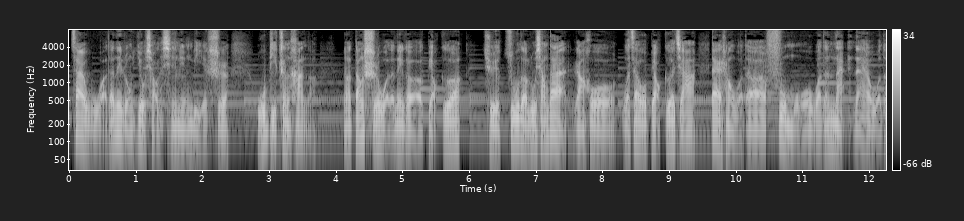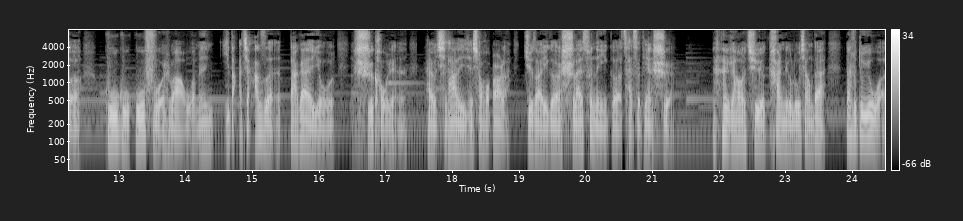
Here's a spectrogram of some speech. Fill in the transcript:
在我的那种幼小的心灵里是无比震撼的。那当时我的那个表哥。去租的录像带，然后我在我表哥家带上我的父母、我的奶奶、我的姑姑、姑父，是吧？我们一大家子，大概有十口人，还有其他的一些小伙伴了，聚在一个十来寸的一个彩色电视，然后去看这个录像带。但是对于我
